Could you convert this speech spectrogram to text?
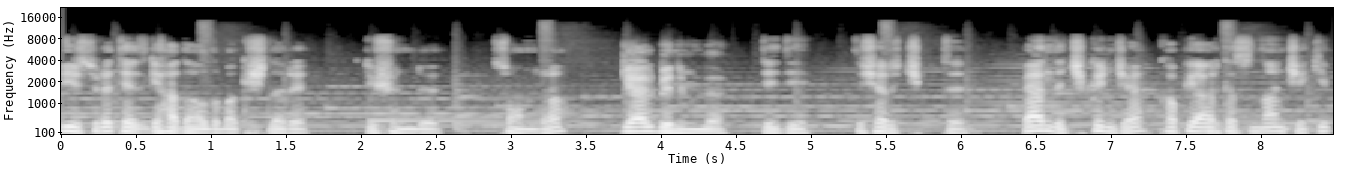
Bir süre tezgaha daldı bakışları. Düşündü. Sonra Gel benimle. dedi. Dışarı çıktı. Ben de çıkınca kapıyı arkasından çekip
